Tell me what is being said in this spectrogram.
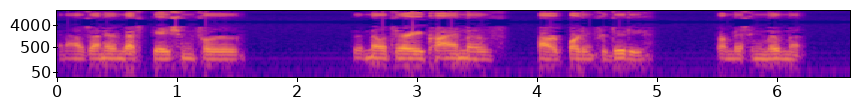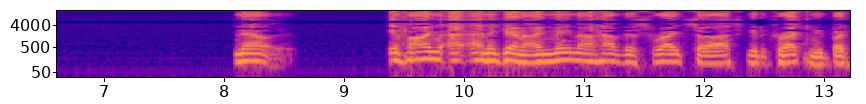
and I was under investigation for the military crime of not reporting for duty or missing movement. Now, if I'm, and again, I may not have this right, so I'll ask you to correct me, but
